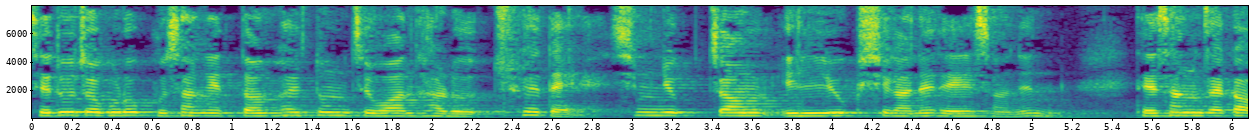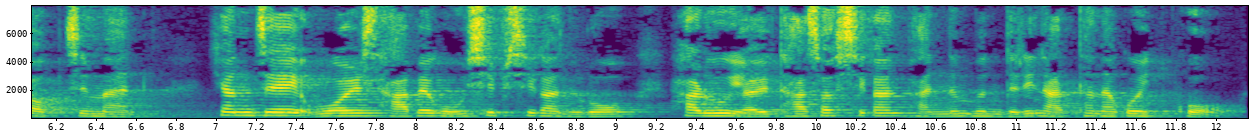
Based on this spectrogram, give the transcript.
제도적으로 구상했던 활동 지원 하루 최대 16.16시간에 대해서는 대상자가 없지만 현재 월 450시간으로 하루 15시간 받는 분들이 나타나고 있고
